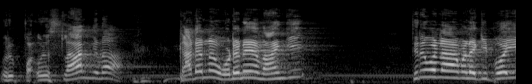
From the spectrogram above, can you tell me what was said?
ஒரு ப- ஒரு ஸ்லாங் தான். கடனை உடனே வாங்கி திருவண்ணாமலைக்கு போய்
